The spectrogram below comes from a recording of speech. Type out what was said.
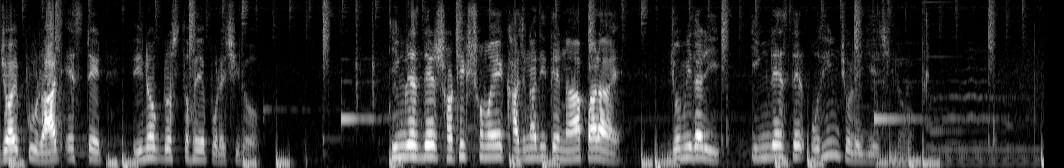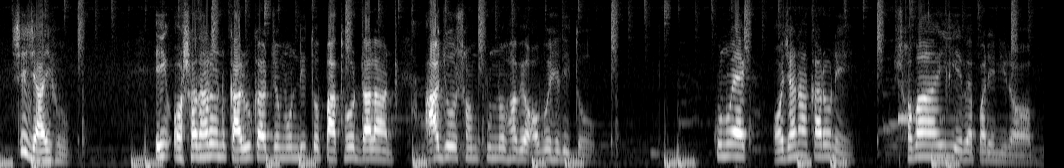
জয়পুর রাজ এস্টেট ঋণগ্রস্ত হয়ে পড়েছিল। ইংরেজদের সঠিক সময়ে খাজনা দিতে না পারায় জমিদারি ইংরেজদের অধীন চলে গিয়েছিল। সে যাই হোক, এই অসাধারণ কারুকার্যমণ্ডিত পাথর দালান আজও সম্পূর্ণভাবে অবহেলিত। কোনো এক অজানা কারণে সবাই এ ব্যাপারে নীরব।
